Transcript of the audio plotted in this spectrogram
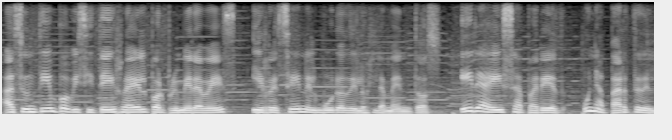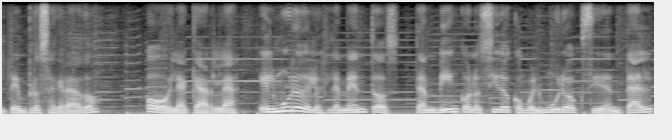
Hace un tiempo visité Israel por primera vez y recé en el Muro de los Lamentos. ¿Era esa pared una parte del templo sagrado? Hola Carla. El Muro de los Lamentos, también conocido como el Muro Occidental,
